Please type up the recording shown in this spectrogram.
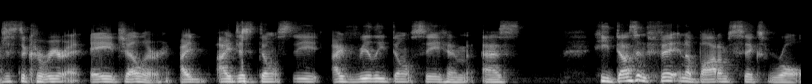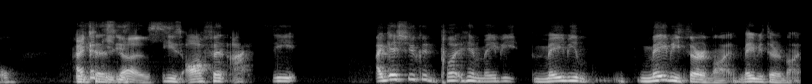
just a career AHLer. I I just don't see. I really don't see him as he doesn't fit in a bottom six role. I think he he's, does. He's often I see. I guess you could put him maybe maybe maybe third line, maybe third line.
